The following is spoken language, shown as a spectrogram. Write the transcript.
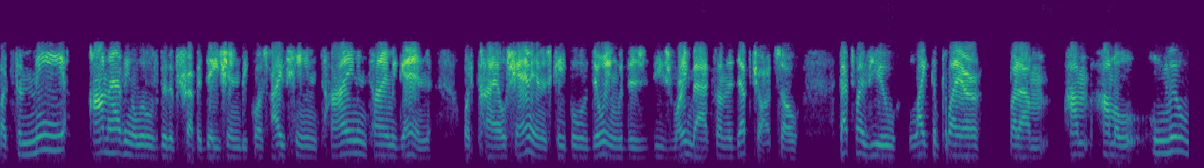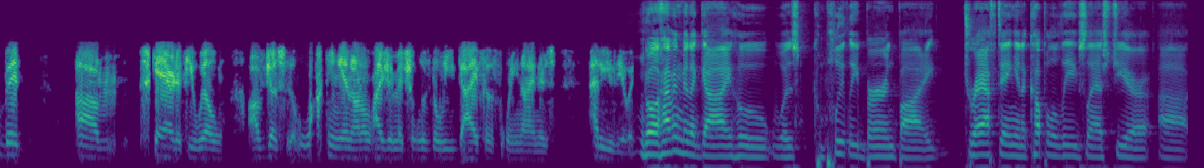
But for me, I'm having a little bit of trepidation because I've seen time and time again what Kyle Shanahan is capable of doing with this, these running backs on the depth chart. So that's my view. Like the player, but I'm I'm I'm a little bit um, scared, if you will, of just locking in on Elijah Mitchell as the lead guy for the 49ers. How do you view it? Well, having been a guy who was completely burned by drafting in a couple of leagues last year, uh,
